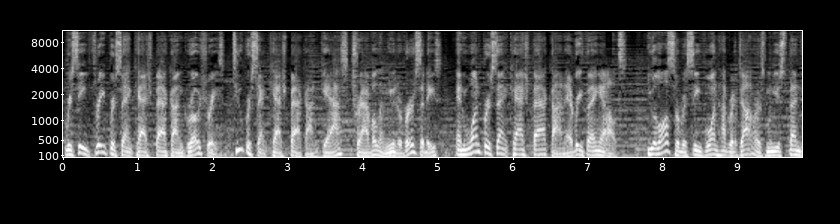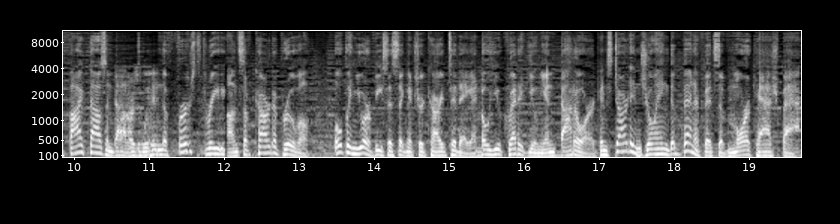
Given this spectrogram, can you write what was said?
Receive 3% cash back on groceries, 2% cash back on gas, travel, and universities, and 1% cash back on everything else. You'll also receive $100 when you spend $5,000 within the first three months of card approval. Open your Visa Signature Card today at oucreditunion.org and start enjoying the benefits of more cash back.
